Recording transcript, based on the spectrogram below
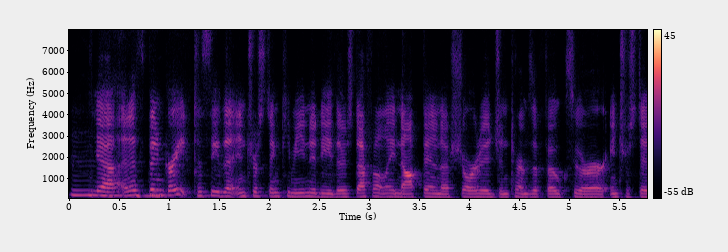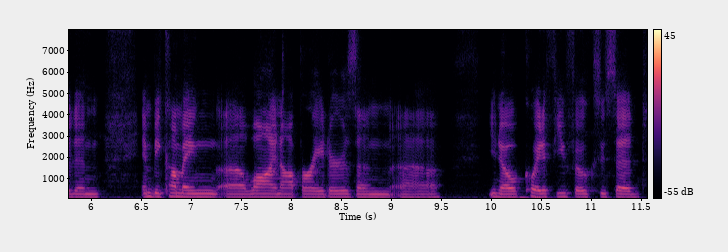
Yeah, and it's been great to see the interest in community. There's definitely not been a shortage in terms of folks who are interested in in becoming uh, line operators, and uh, you know, quite a few folks who said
